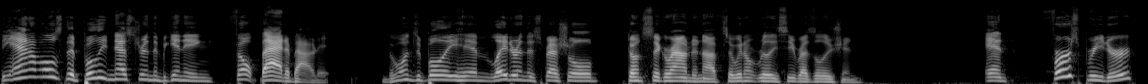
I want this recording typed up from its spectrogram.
The animals that bullied Nestor in the beginning felt bad about it. The ones who bully him later in the special don't stick around enough, so we don't really see resolution. And first breeder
